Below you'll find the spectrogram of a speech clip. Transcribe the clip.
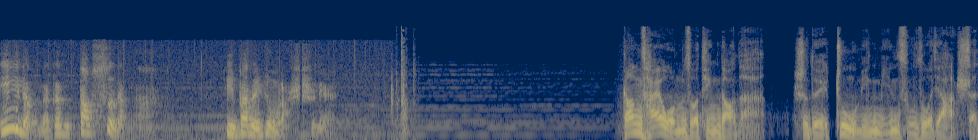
一等的跟到四等啊，一般的用不了十年。刚才我们所听到的是对著名民俗作家沈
